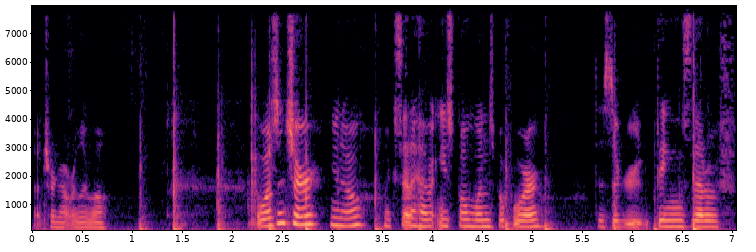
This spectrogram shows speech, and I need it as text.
That turned out really well. I wasn't sure, you know. Like I said, I haven't used foam ones before. These are things that have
